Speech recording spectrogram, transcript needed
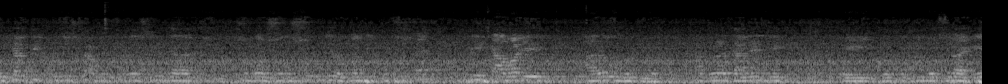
ঐকান্তিক প্রচেষ্টা আমাদের যারা সকল সদস্যগুলির ঐকান্তিক প্রচেষ্টায় এই কাবাডির আরও উন্নতি হবে। আপনারা জানেন যে এই গত দুই বছর আগে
